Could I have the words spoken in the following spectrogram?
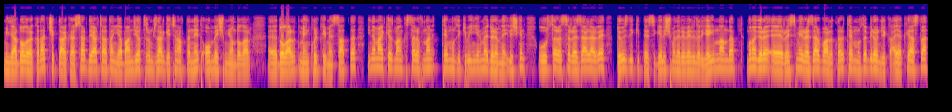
milyar dolara kadar çıktı arkadaşlar. Diğer taraftan yabancı yatırımcılar geçen hafta net 15 milyon dolar e, dolarlık menkul kıymet sattı. Yine Merkez Bankası tarafından Temmuz 2020 dönemine ilişkin uluslararası rezervler ve döviz likiditesi gelişmeleri verileri yayımlandı. Buna göre e, resmi rezerv varlıkları Temmuz'da bir önceki aya kıyasla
